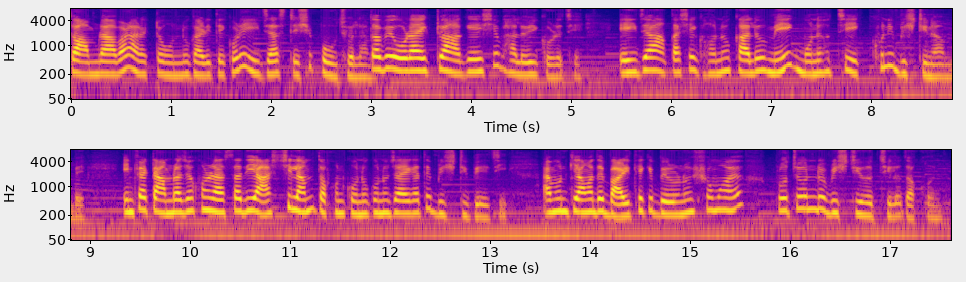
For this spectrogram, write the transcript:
তো আমরা আবার আরেকটা অন্য গাড়িতে করে এই জাস্ট এসে পৌঁছলাম। তবে ওরা একটু আগে এসে ভালোই করেছে। এই যা আকাশে ঘন কালো মেঘ, মনে হচ্ছে এক্ষুনি বৃষ্টি নামবে। ইনফ্যাক্ট আমরা যখন রাস্তা দিয়ে আসছিলাম, তখন কোনো কোনো জায়গাতে বৃষ্টি পেয়েছি। এমনকি আমাদের বাড়ি থেকে বেরোনোর সময় প্রচণ্ড বৃষ্টি হচ্ছিল তখন।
